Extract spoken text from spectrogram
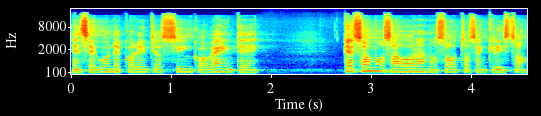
En 2 Corintios 5:20 ¿Qué somos ahora nosotros en Cristo?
